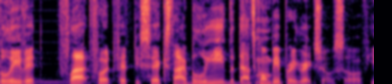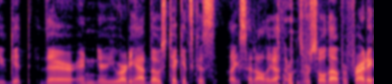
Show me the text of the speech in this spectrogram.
Believe it. Flatfoot 56, and I believe that that's going to be a pretty great show. So if you get there and you already have those tickets, because like I said, all the other ones were sold out for Friday,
